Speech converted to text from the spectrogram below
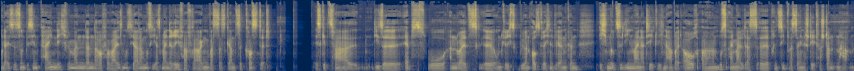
Und da ist es so ein bisschen peinlich, wenn man dann darauf verweisen muss, ja, da muss ich erstmal eine Refa fragen, was das Ganze kostet. Es gibt zwar diese Apps, wo Anwalts- äh, und Gerichtsgebühren ausgerechnet werden können. Ich nutze die in meiner täglichen Arbeit auch, aber man muss einmal das äh, Prinzip, was dahinter steht, verstanden haben.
